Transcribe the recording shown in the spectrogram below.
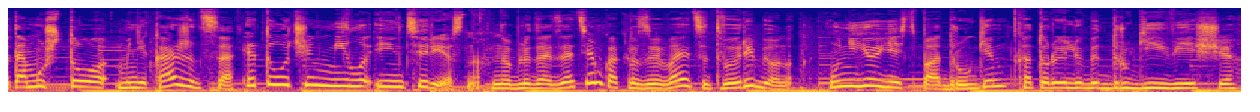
Потому что, мне кажется, это очень мило и интересно – наблюдать за тем, как развивается твой ребенок. У нее есть подруги, которые любят другие вещи,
